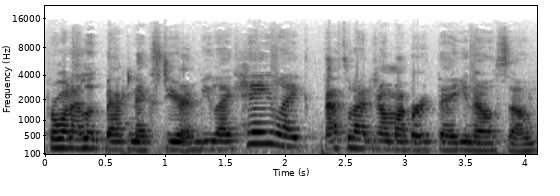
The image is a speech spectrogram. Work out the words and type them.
for when I look back next year and be like hey like that's what I did on my birthday you know so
